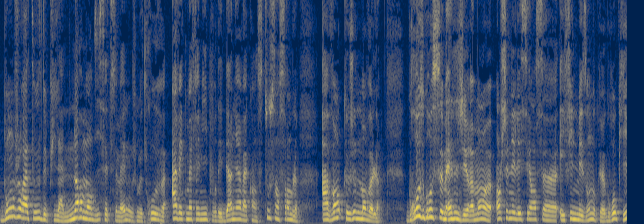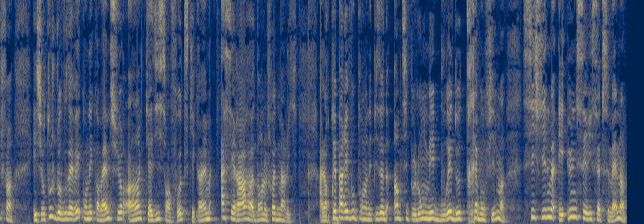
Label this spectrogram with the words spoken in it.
Bonjour à tous depuis la Normandie cette semaine où je me trouve avec ma famille pour des dernières vacances tous ensemble avant que je ne m'envole. Grosse grosse semaine, j'ai vraiment euh, enchaîné les séances euh, et films maison, donc euh, gros kiff. Et surtout, je dois vous avouer qu'on est quand même sur un quasi sans faute, ce qui est quand même assez rare dans le choix de Marie. Alors préparez-vous pour un épisode un petit peu long, mais bourré de très bons films. Six films et une série cette semaine.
